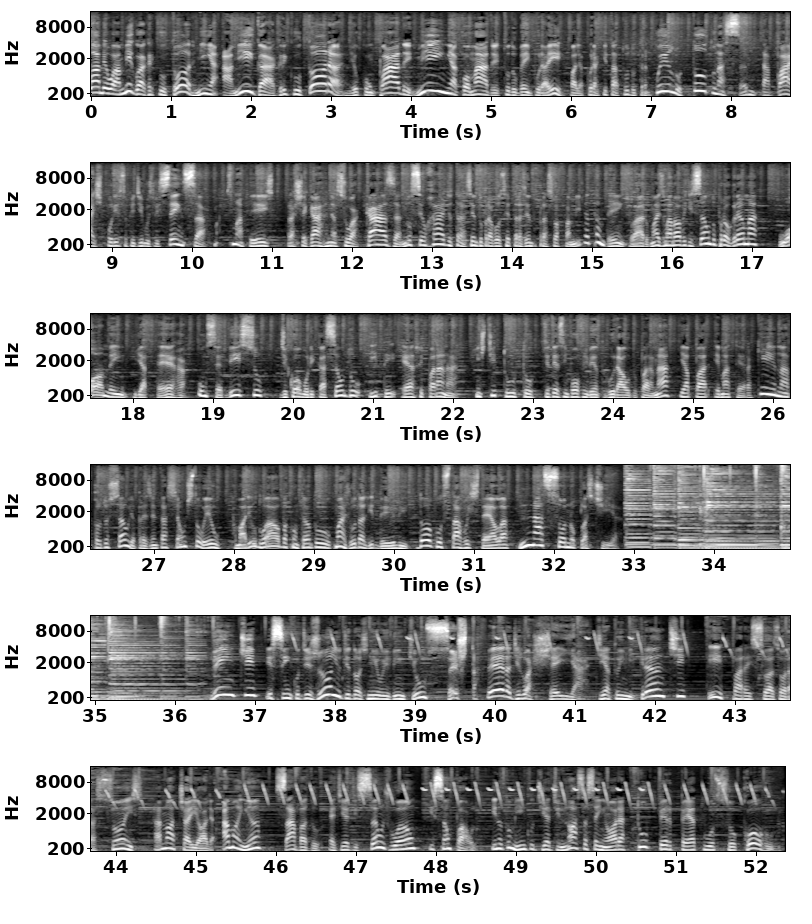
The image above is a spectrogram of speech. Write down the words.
Olá, meu amigo agricultor, minha amiga agricultora, meu compadre, minha comadre, tudo bem por aí? Olha, por aqui tá tudo tranquilo, tudo na santa paz, por isso pedimos licença mais uma vez para chegar na sua casa, no seu rádio, trazendo para você, trazendo para sua família também, claro, mais uma nova edição do programa O Homem e a Terra, um serviço de comunicação do IDR Paraná, Instituto de Desenvolvimento Rural do Paraná e a Par Emater. Aqui na produção e apresentação estou eu, Amarildo Alba, contando com a ajuda ali dele, do Gustavo Estela, na sonoplastia. 25 de junho de 2021, sexta-feira de lua cheia, dia do imigrante. E para as suas orações, anote aí, olha, amanhã, sábado, é dia de São João e São Paulo. E no domingo, dia de Nossa Senhora do Perpétuo Socorro.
